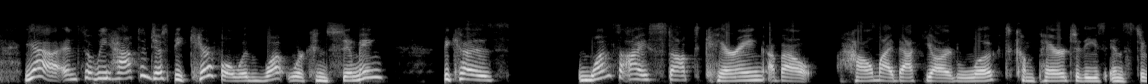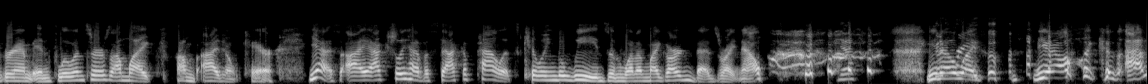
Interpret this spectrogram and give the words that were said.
Again. Yeah, and so we have to just be careful with what we're consuming because once I stopped caring about how my backyard looked compared to these Instagram influencers, I'm like, I'm, I don't care. Yes, I actually have a stack of pallets killing the weeds in one of my garden beds right now. Yeah. you know, like, you. you know, because I'm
